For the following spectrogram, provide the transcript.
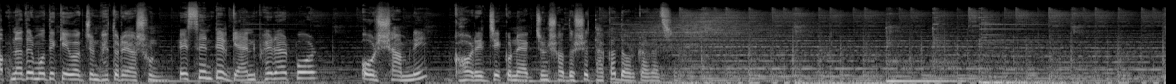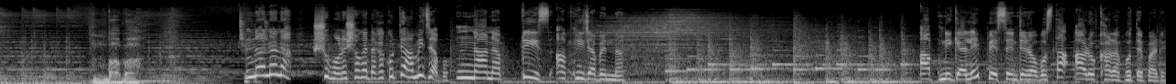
আপনাদের মধ্যে কেউ একজন ভেতরে আসুন। পেশেন্টের জ্ঞান ফেরার পর ওর সামনে ঘরের যে কোনো একজন সদস্য থাকা দরকার আছে। বাবা। না না না সুমনের সঙ্গে দেখা করতে আমি যাব। না না প্লিজ আপনি যাবেন না। আপনি গেলে পেশেন্টের অবস্থা আরও খারাপ হতে পারে।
